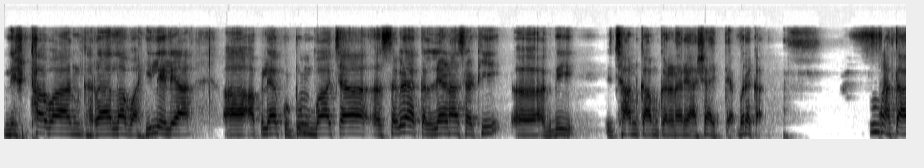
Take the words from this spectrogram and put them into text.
निष्ठावान घराला वाहिलेल्या आपल्या कुटुंबाच्या सगळ्या कल्याणासाठी अगदी छान काम करणाऱ्या अशा आहेत त्या. बरं का. आता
